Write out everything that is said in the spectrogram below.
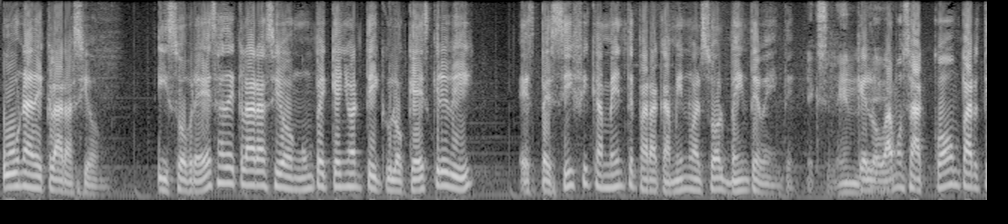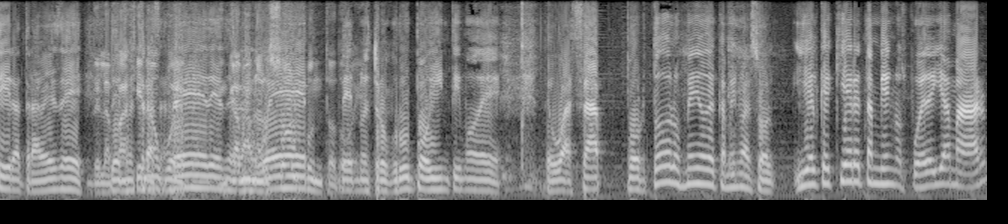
Una declaración. Y sobre esa declaración, un pequeño artículo que escribí específicamente para Camino al Sol 2020, Excelente. que lo vamos a compartir a través de, De la de página nuestras web, redes, de la web, de nuestro grupo íntimo de, de WhatsApp, por todos los medios de Camino al Sol. Y el que quiere también nos puede llamar,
